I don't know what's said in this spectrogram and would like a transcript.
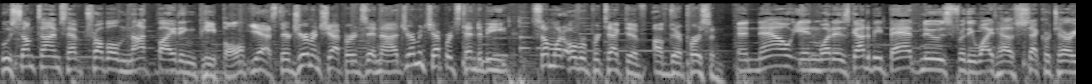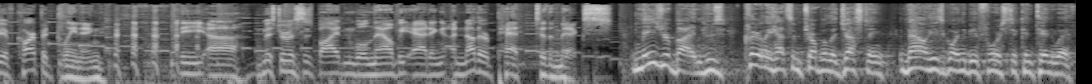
who sometimes have trouble not biting people, yes, they're German shepherds, and uh, German shepherds tend to be somewhat overprotective of their person. and now in what has got to be bad news for the White House Secretary of Carpet Cleaning, the uh, Mr. and Mrs. Biden will now be adding another pet to the mix. Major Biden, who's clearly had some trouble adjusting, now he's going to be forced to contend with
